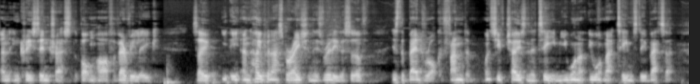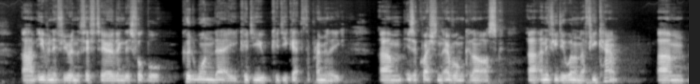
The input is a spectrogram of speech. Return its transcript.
and increased interest the bottom half of every league. So, and hope and aspiration is really the sort of is the bedrock of fandom. Once you've chosen a team, you want you want that team to do better. Um, even if you're in the fifth tier of English football, could one day could you could you get to the Premier League? Um, is a question that everyone can ask, uh, and if you do well enough, you can. Um,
